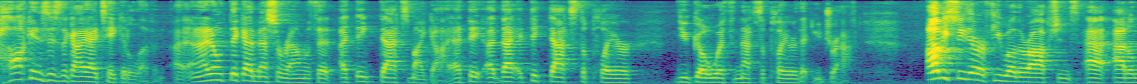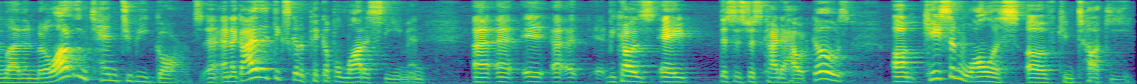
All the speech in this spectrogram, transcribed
Hawkins is the guy I take at 11, and I don't think I mess around with it. I think that's my guy. I think I think that's the player you go with, and that's the player that you draft. Obviously, there are a few other options at, at 11, but a lot of them tend to be guards, and a guy that I think is going to pick up a lot of steam, and uh, uh it, uh, because a this is just kind of how it goes. Um, Cason Wallace of Kentucky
